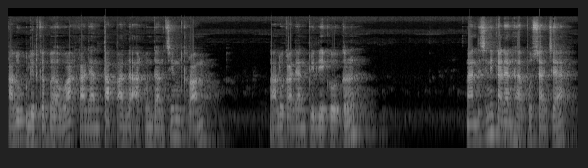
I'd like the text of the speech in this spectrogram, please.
Lalu gulir ke bawah, kalian tap pada akun dan sinkron. Lalu kalian pilih Google. Nah, di sini kalian hapus saja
